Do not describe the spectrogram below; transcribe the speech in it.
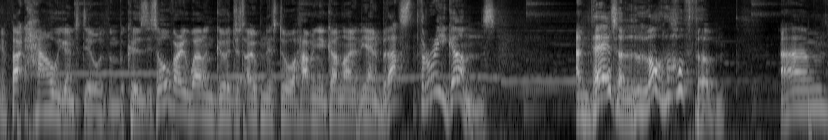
In fact, how are we going to deal with them? Because it's all very well and good just open this door, having a gun line at the end, but that's three guns! And there's a lot of them! Um...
